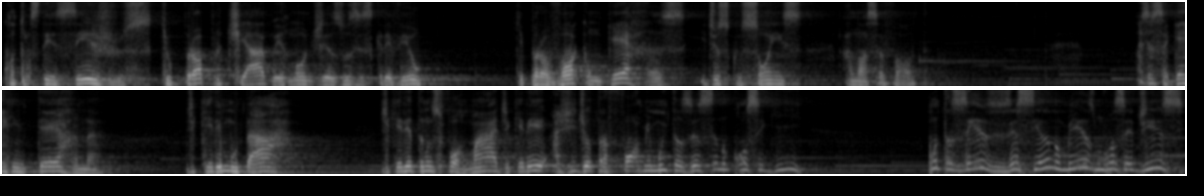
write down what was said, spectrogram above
contra os desejos que o próprio Tiago, irmão de Jesus, escreveu, que provocam guerras e discussões à nossa volta. Mas essa guerra interna, de querer mudar, de querer transformar, de querer agir de outra forma, e muitas vezes você não conseguir. Quantas vezes esse ano mesmo você disse:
